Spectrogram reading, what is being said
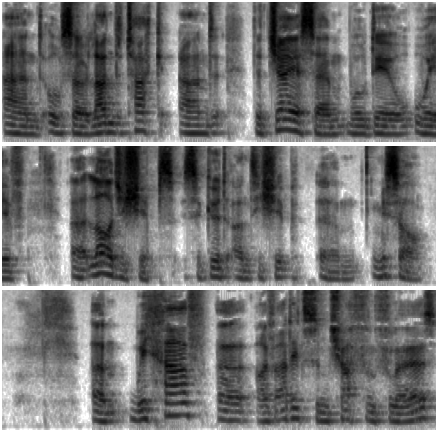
and also land attack. And the JSM will deal with uh, larger ships. It's a good anti-ship um, missile. Um, we have, uh, I've added some chaff and flares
